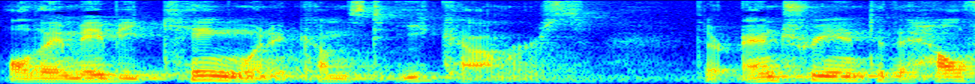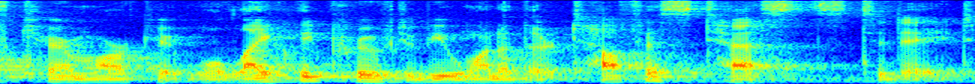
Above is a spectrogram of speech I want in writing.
While they may be king when it comes to e commerce, their entry into the healthcare market will likely prove to be one of their toughest tests to date.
